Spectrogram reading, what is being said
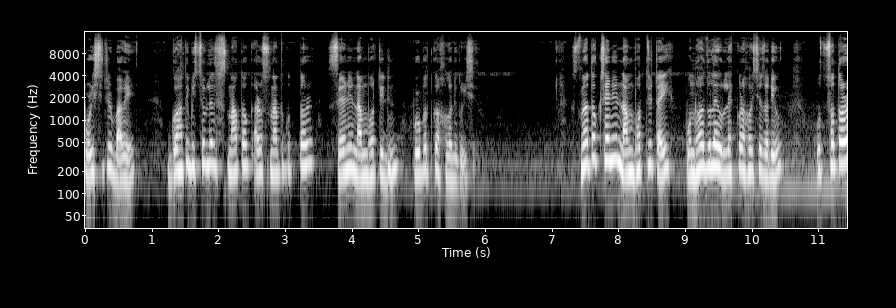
পৰিস্থিতিৰ বাবে গুৱাহাটী বিশ্ববিদ্যালয়ৰ স্নাতক আৰু স্নাতকোত্তৰ শ্ৰেণীৰ নামভৰ্তিৰ দিন পূৰ্বতকৈ সলনি কৰিছে। স্নাতক শ্ৰেণীৰ নামভৰ্তিৰ তাৰিখ পোন্ধৰ জুলাই উল্লেখ কৰা হৈছে যদিও উচ্চতৰ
